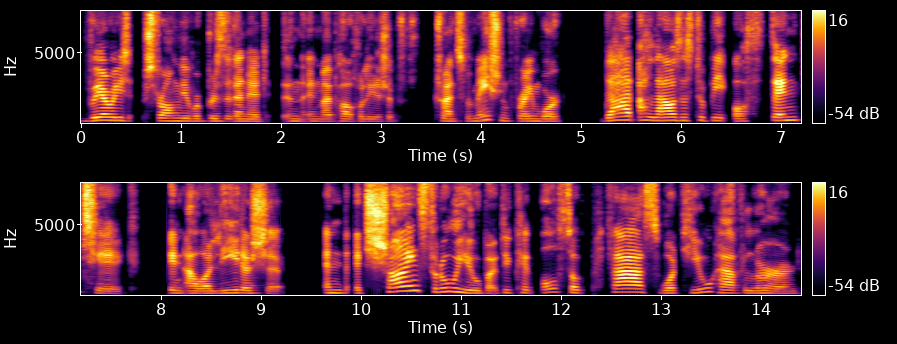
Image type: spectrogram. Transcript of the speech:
very strongly represented in, in my powerful leadership transformation framework, that allows us to be authentic in our leadership. And it shines through you, but you can also pass what you have learned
